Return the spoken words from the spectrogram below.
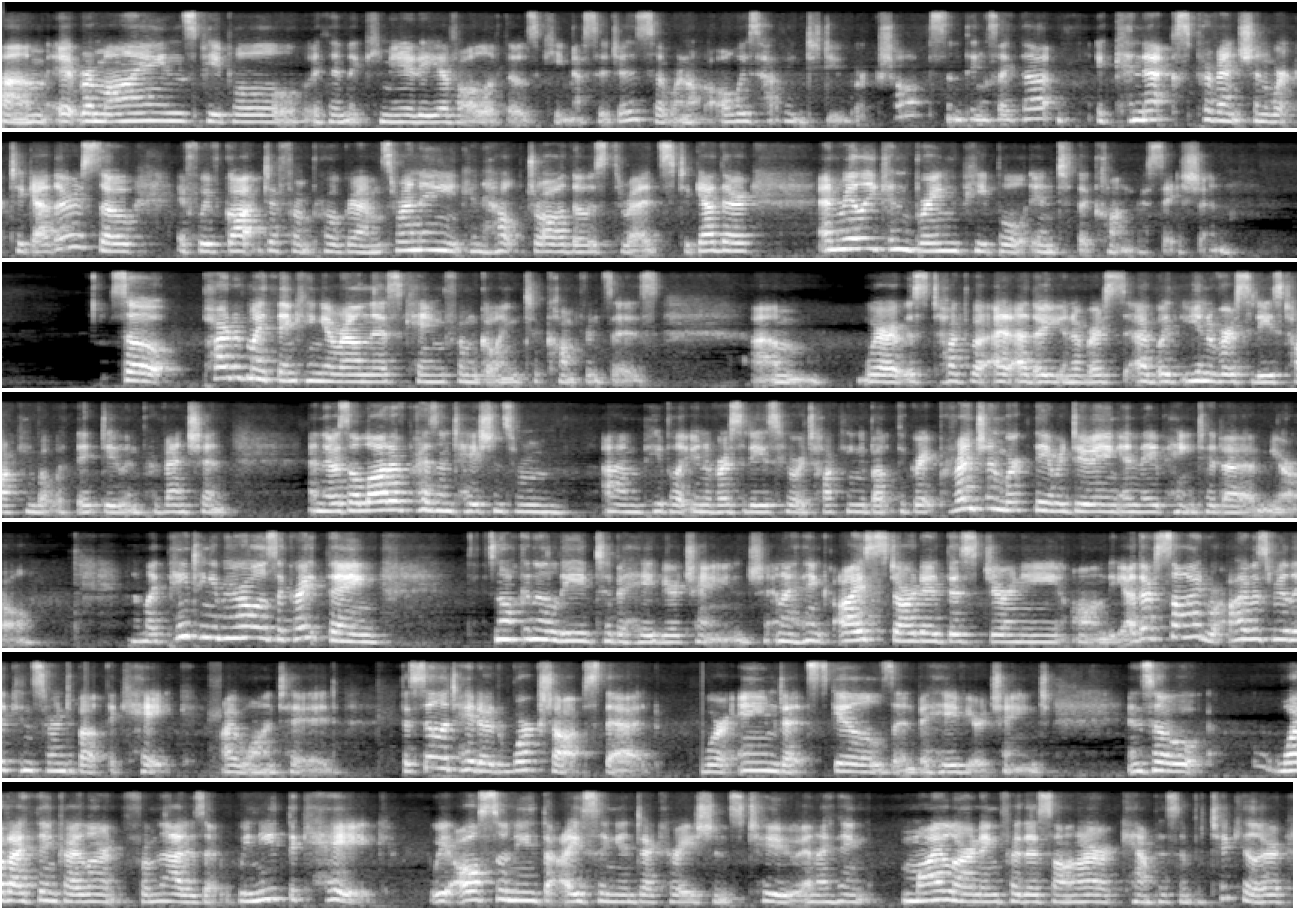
um, it reminds people within the community of all of those key messages. So we're not always having to do workshops and things like that. It connects prevention work together. So if we've got different programs running, it can help draw those threads together and really can bring people into the conversation. So part of my thinking around this came from going to conferences. um, where it was talked about at other univers uh, with universities talking about what they do in prevention. And there was a lot of presentations from um, people at universities who were talking about the great prevention work they were doing, and they painted a mural. And I'm like, painting a mural is a great thing. It's not going to lead to behavior change. And I think I started this journey on the other side where I was really concerned about the cake. I wanted facilitated workshops that were aimed at skills and behavior change. And so what I think I learned from that is that we need the cake. We also need the icing and decorations too. And I think my learning for this on our campus in particular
